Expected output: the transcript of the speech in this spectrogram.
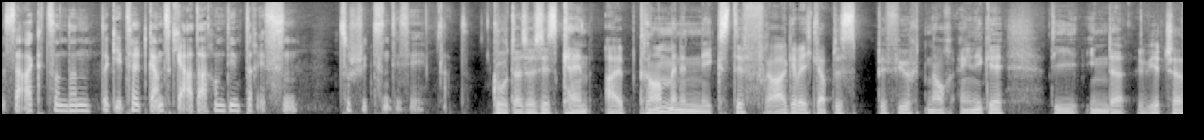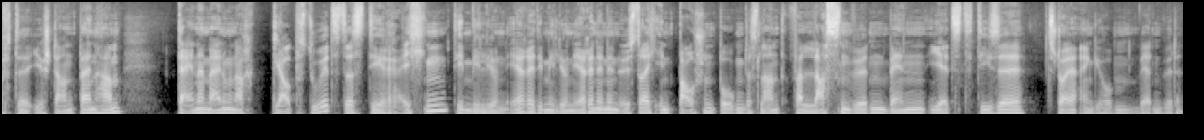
sagt, sondern da geht es halt ganz klar darum, die Interessen zu schützen, die sie hat. Gut, also es ist kein Albtraum. Meine nächste Frage, weil ich glaube, das befürchten auch einige, die in der Wirtschaft äh, ihr Standbein haben. Deiner Meinung nach glaubst du jetzt, dass die Reichen, die Millionäre, die Millionärinnen in Österreich in Bausch und Bogen das Land verlassen würden, wenn jetzt diese Steuer eingehoben werden würde?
